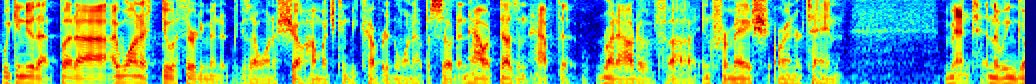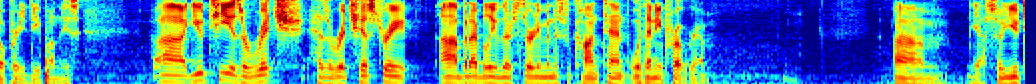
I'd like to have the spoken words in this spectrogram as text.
we can do that. But uh, I want to do a 30 minute because I want to show how much can be covered in one episode and how it doesn't have to run out of uh, information or entertainment. And then we can go pretty deep on these. Uh, UT is a rich has a rich history, uh, but I believe there's 30 minutes of content with any program. Um, yeah, so UT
